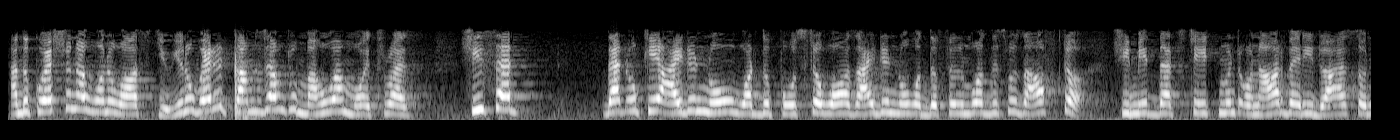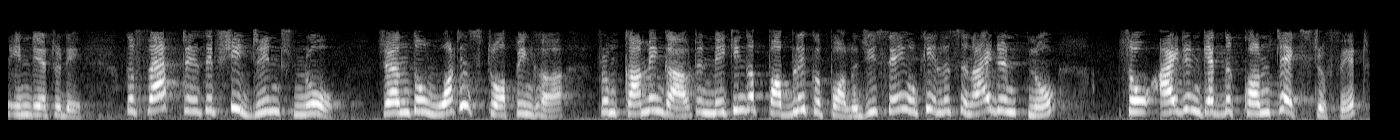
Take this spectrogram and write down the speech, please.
And the question I want to ask you, you know, when it comes down to Mahua Moitra, she said that, okay, I didn't know what the poster was, I didn't know what the film was. This was after she made that statement on our very dais on India Today. The fact is, if she didn't know, Jayanto, what is stopping her from coming out and making a public apology saying, okay, listen, I didn't know, so I didn't get the context of it.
